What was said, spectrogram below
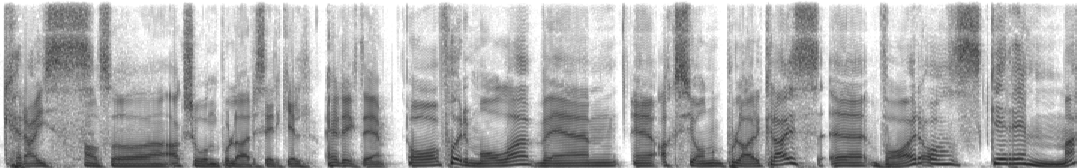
Polarkreis. Altså Aksjon Polar Sirkel. Helt riktig. Og formålet ved eh, Aksjon Polarkreis eh, var å skremme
